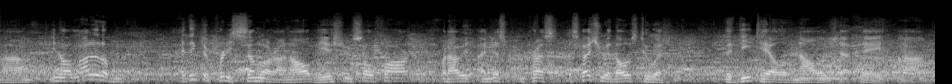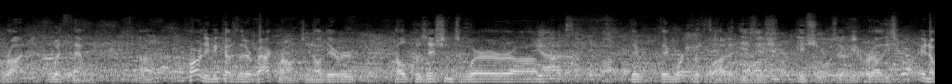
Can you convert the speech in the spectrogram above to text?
Um, you know, a lot of them, I think they're pretty similar on all the issues so far, but I, I'm just impressed, especially with those two, with the detail of knowledge that they uh, brought with them. Uh, partly because of their backgrounds. You know, they were held positions where um, they, they worked with a lot of these issu- issues, or or at least in a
